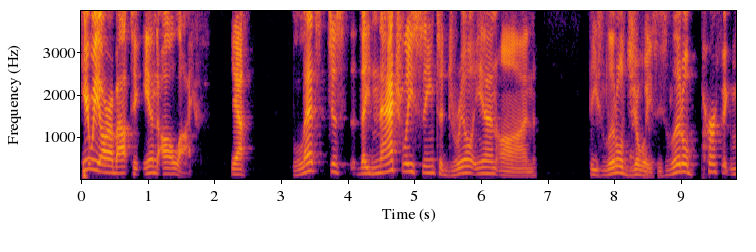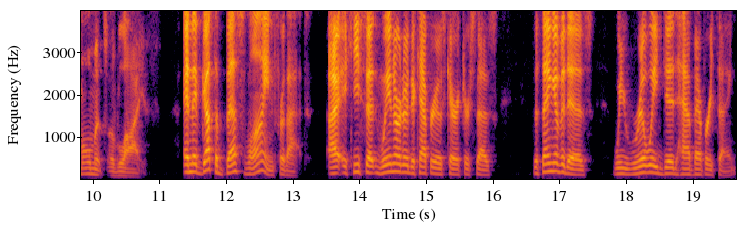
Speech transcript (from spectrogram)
here we are about to end all life. Yeah. Let's just they naturally seem to drill in on these little joys these little perfect moments of life. And they've got the best line for that. I, he said leonardo dicaprio's character says the thing of it is we really did have everything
